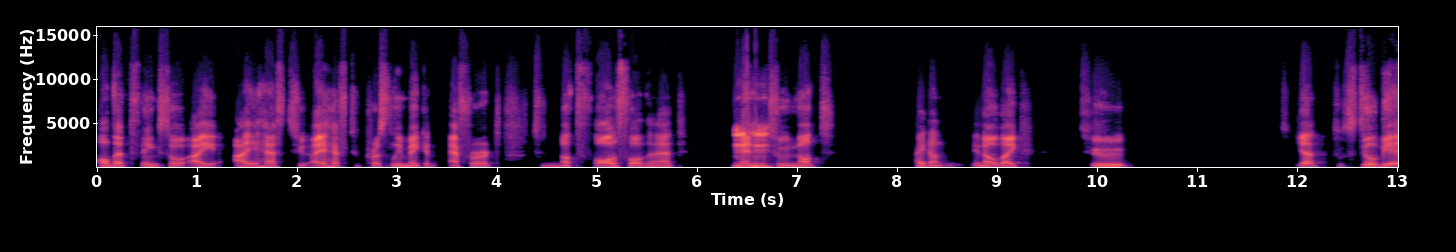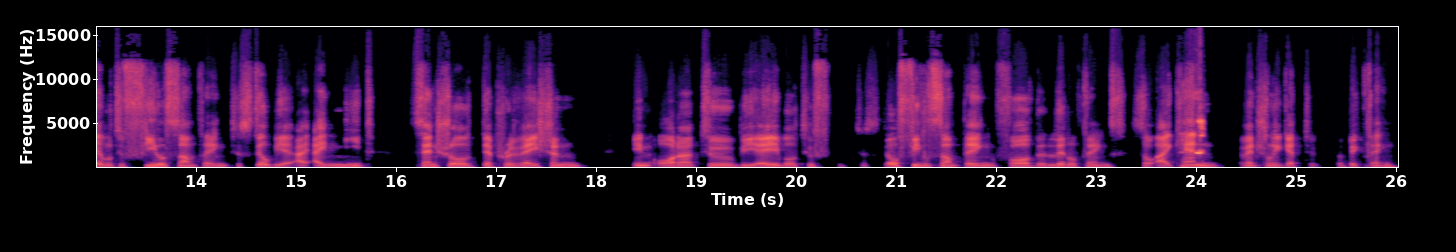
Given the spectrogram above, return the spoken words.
all that thing. So I I have to I have to personally make an effort to not fall for that mm-hmm. and to not I don't, you know, like to, yeah, to still be able to feel something, to still be, I, I need sensual deprivation in order to be able to, to still feel something for the little things. So I can eventually get to a big thing.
